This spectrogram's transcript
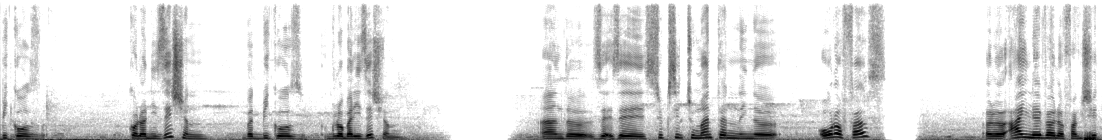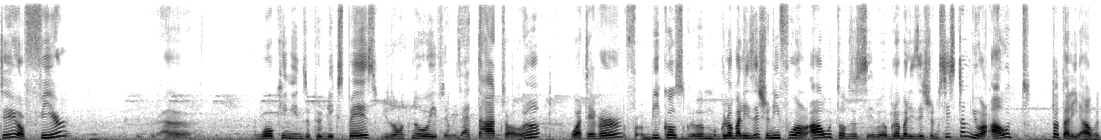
because colonization, but because globalization. And uh, they, they, succeed to maintain in uh, all of us a high level of anxiety, of fear, uh, walking in the public space, you don't know if there is attacks or uh, whatever. Because um, globalization, if you are out of the uh, globalization system, you are out, totally out.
